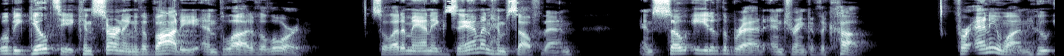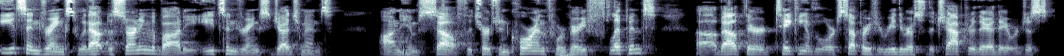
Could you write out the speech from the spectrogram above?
will be guilty concerning the body and blood of the Lord. So let a man examine himself then, and so eat of the bread and drink of the cup. For anyone who eats and drinks without discerning the body eats and drinks judgment on himself. The church in Corinth were very flippant uh, about their taking of the Lord's Supper. If you read the rest of the chapter there, they were just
